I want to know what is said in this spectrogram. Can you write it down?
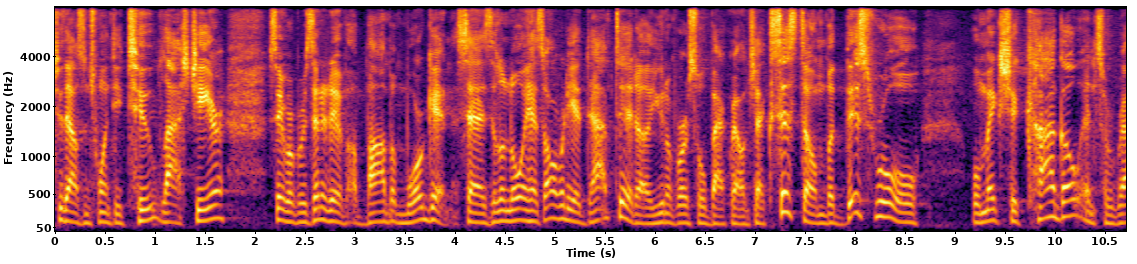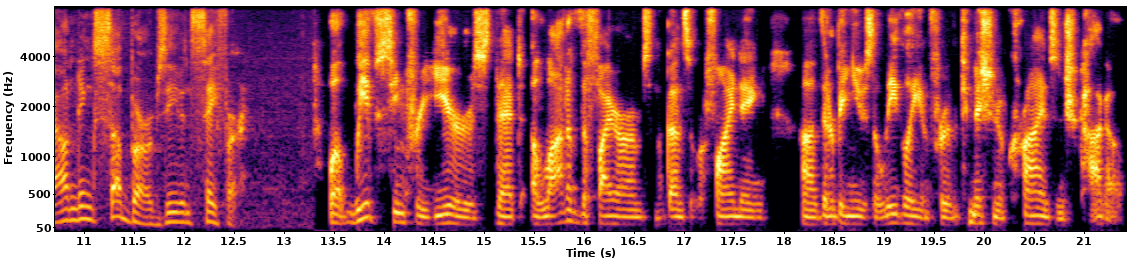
2022 last year. State Representative Bob Morgan says Illinois has already adopted a universal background check system, but this rule will make Chicago and surrounding suburbs even safer. Well, we've seen for years that a lot of the firearms and the guns that we're finding uh, that are being used illegally and for the commission of crimes in Chicago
